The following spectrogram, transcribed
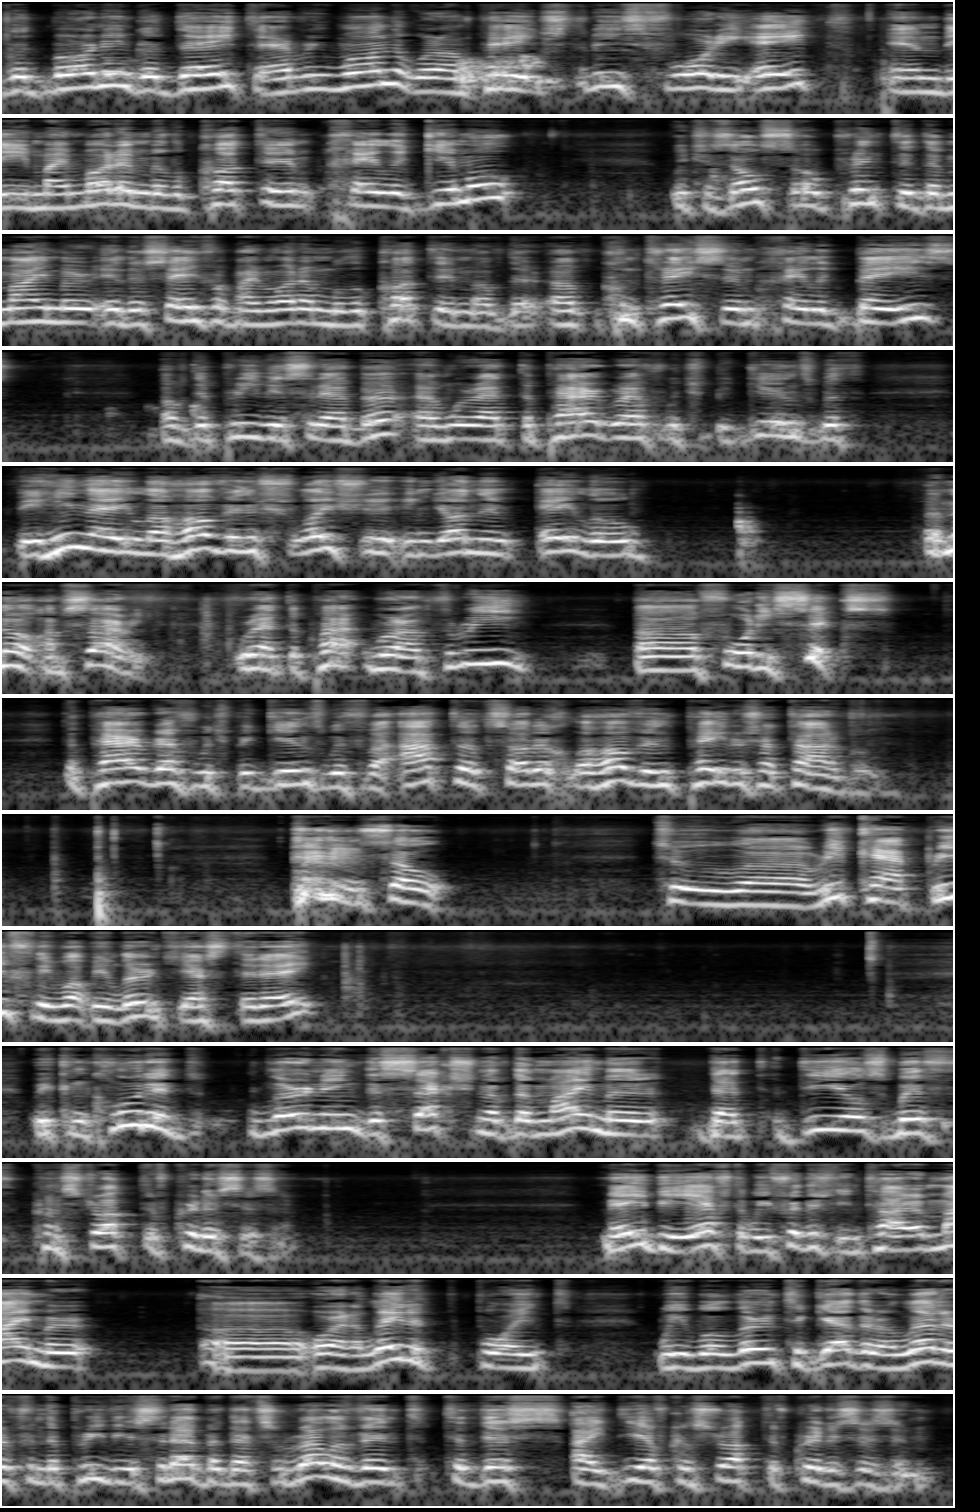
Good morning, good day to everyone. We're on page 348 in the Maimorim Milukotim Chelik Gimel, which is also printed the Maimer in the Sefer Maimorim Milukotim of the of Kuntresim Chelik Beis of the previous Rebbe, and we're at the paragraph which begins with Vihine Lahovin Shloisha in Yonim Elu. Uh, no, I'm sorry. We're at the we're on 346. The paragraph which begins with Va'ata Tzarech Lahavin Peirush so, to uh, recap briefly what we learned yesterday, we concluded learning the section of the Maimer that deals with constructive criticism. Maybe after we finish the entire Maimer, uh, or at a later point, we will learn together a letter from the previous Rebbe that's relevant to this idea of constructive criticism.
